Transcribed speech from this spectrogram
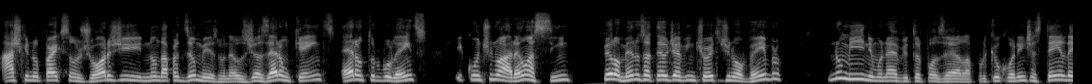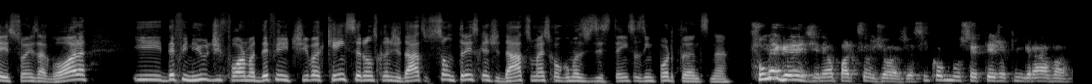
acho que no Parque São Jorge não dá para dizer o mesmo, né? Os dias eram quentes, eram turbulentos e continuarão assim, pelo menos até o dia 28 de novembro, no mínimo, né, Vitor Pozella? Porque o Corinthians tem eleições agora e definiu de forma definitiva quem serão os candidatos. São três candidatos, mas com algumas desistências importantes, né? Fumegante, né? O Parque São Jorge. Assim como o CT Joaquim Grava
